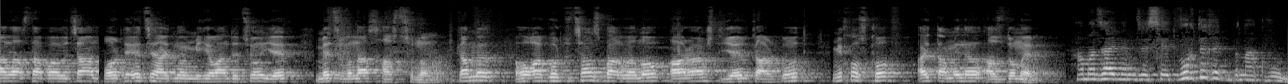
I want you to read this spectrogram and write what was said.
անասնապահությամբ, որտեղից է հայտնում մի հիվանդություն եւ մեծ վնաս հասցնում։ Կամ էլ հողագործության զբաղվելով առաշտ եւ կարկոտ, մի խոսքով այդ ամենը ազդում է։ Համաձայն եմ ձեզ հետ, որտեղ եք բնակվում։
